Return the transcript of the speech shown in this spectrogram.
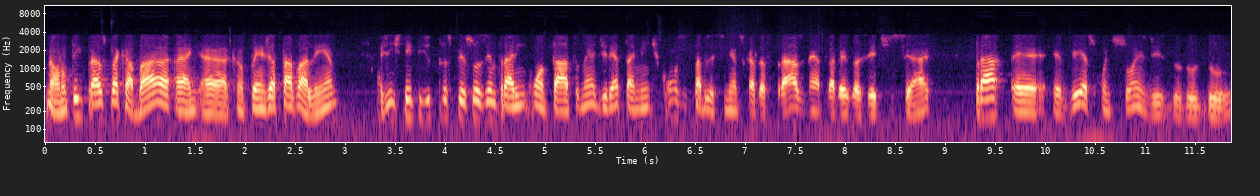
Não, não tem prazo para acabar, a, a, campanha já está valendo. A gente tem pedido para as pessoas entrarem em contato né, diretamente com os estabelecimentos cadastrados, né, através das redes sociais, para é, é, ver as condições de, do, do,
